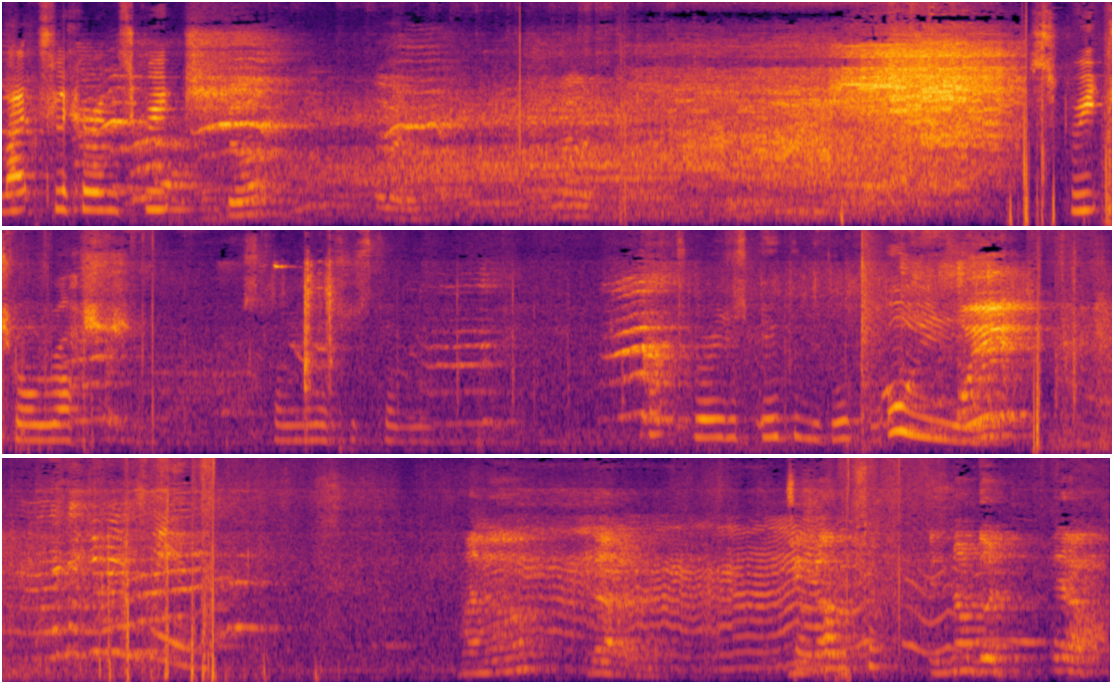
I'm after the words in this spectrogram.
Light flickering Screech. Screech or Rush. It's coming, Rush is coming. That's where I just opened the door. Oh, yeah. Oh, yeah. Hello. Hello. It's not good. Get out.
